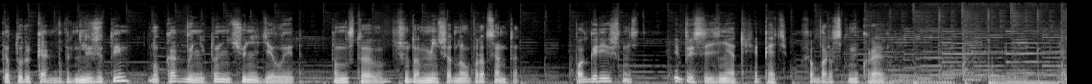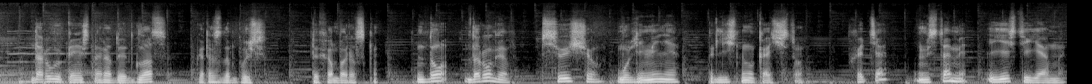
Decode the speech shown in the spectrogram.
который как бы принадлежит им, но как бы никто ничего не делает. Потому что что там меньше 1%. Погрешность и присоединят опять к Хабаровскому краю. Дорога, конечно, радует глаз гораздо больше до Хабаровска. Но дорога все еще более-менее приличного качества. Хотя местами есть и ямы.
